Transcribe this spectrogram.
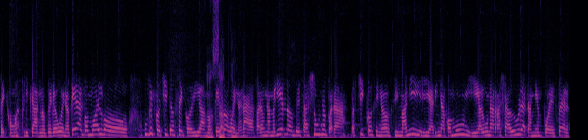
sé cómo explicarlo, pero bueno, queda como algo, un bizcochito seco, digamos, que eso, bueno, nada, para una merienda, un desayuno para los chicos, sino sin maní y harina común y alguna ralladura también puede ser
